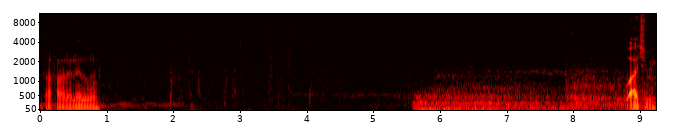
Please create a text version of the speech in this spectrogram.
if I find another one. Watch me.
